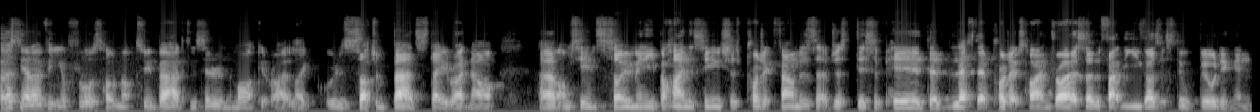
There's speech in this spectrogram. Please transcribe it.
personally, I don't think your floor's holding up too bad considering the market, right? Like we're in such a bad state right now. Um, I'm seeing so many behind the scenes just project founders that have just disappeared. They've left their projects high and dry. So the fact that you guys are still building and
